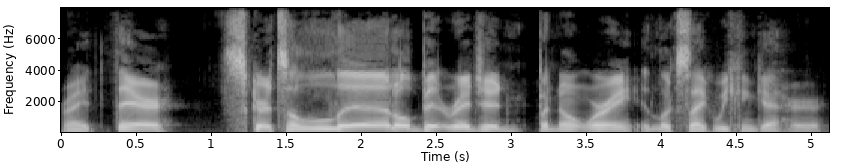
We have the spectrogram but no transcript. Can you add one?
right there. Skirt's a little bit rigid, but don't worry. It looks like we can get her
